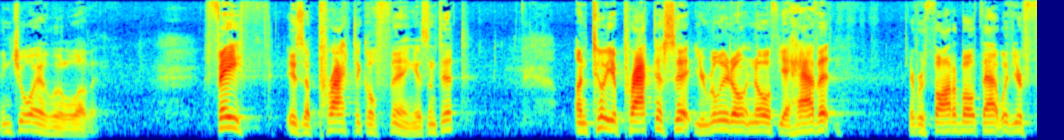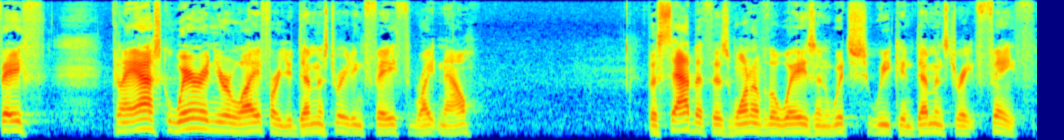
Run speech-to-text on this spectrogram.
enjoy a little of it. Faith is a practical thing, isn't it? Until you practice it, you really don't know if you have it. Ever thought about that with your faith? Can I ask where in your life are you demonstrating faith right now? The Sabbath is one of the ways in which we can demonstrate faith.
